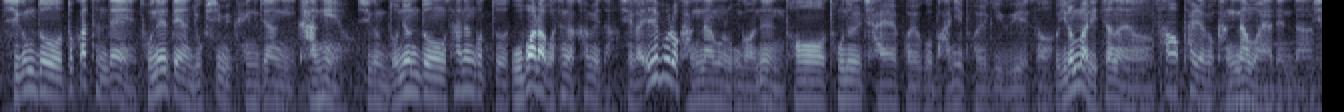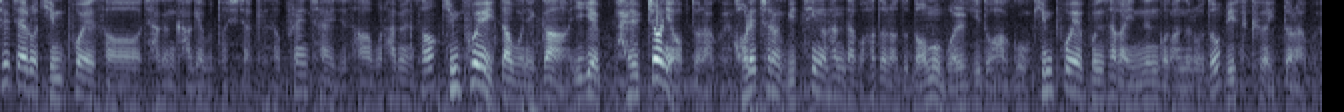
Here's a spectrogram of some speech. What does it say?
지금도 똑같은데 돈에 대한 욕심이 굉장히 강해요. 지금 논현동 사는 것도 오바라고 생각합니다. 제가 일부러 강남으로 온 거는 더 돈을 잘 벌고 많이 벌기 위해서 뭐 이런 말 있잖아요. 사업하려면 강남 와야 된다. 실제로 김포에서 작은 가게부터 시작 해서 프랜차이즈 사업을 하면서 김포에 있다 보니까 이게 발전이 없더라고요. 거래처랑 미팅을 한다고 하더라도 너무 멀기도 하고 김포에 본사가 있는 것만으로도 리스크가 있더라고요.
